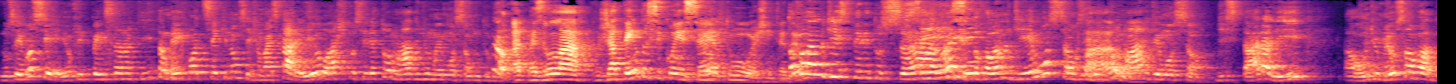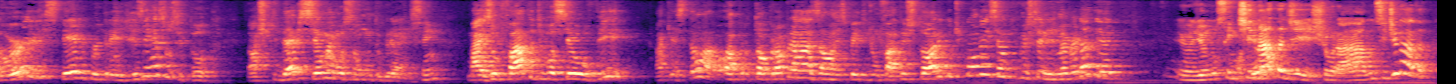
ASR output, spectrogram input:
não sei você, eu fico pensando aqui, também pode ser que não seja, mas cara, eu acho que eu seria tomado de uma emoção muito grande. Não, mas lá, já tendo esse conhecimento é. hoje, entendeu? Tô falando de Espírito Santo, sim, não é isso, tô falando de emoção, claro. seria tomado de emoção, de estar ali, onde o meu Salvador, ele esteve por três dias e ressuscitou. Eu acho que deve ser uma emoção muito grande. Sim. Mas o fato de você ouvir a questão, a, a tua própria razão a respeito de um fato histórico te convenceu que o cristianismo é verdadeiro. Eu, eu não senti okay? nada de chorar, não senti nada.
